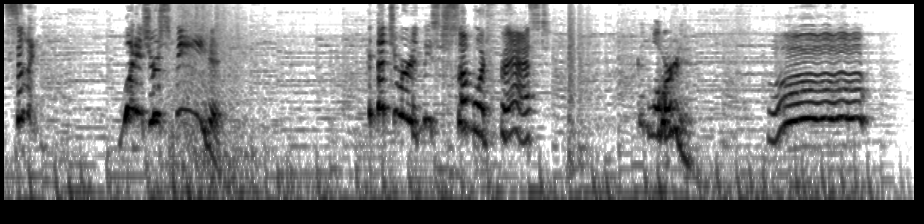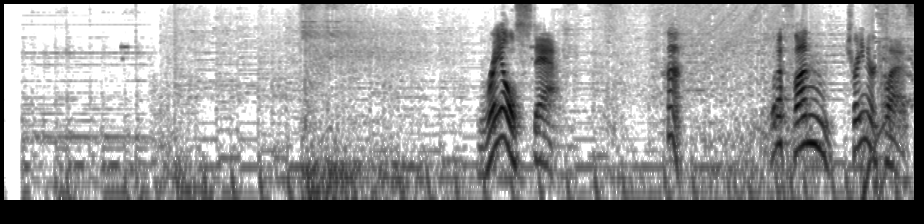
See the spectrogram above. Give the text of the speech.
silly! What is your speed? I thought you were at least somewhat fast. Good lord. Oh. Rail staff. Huh. What a fun trainer class.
